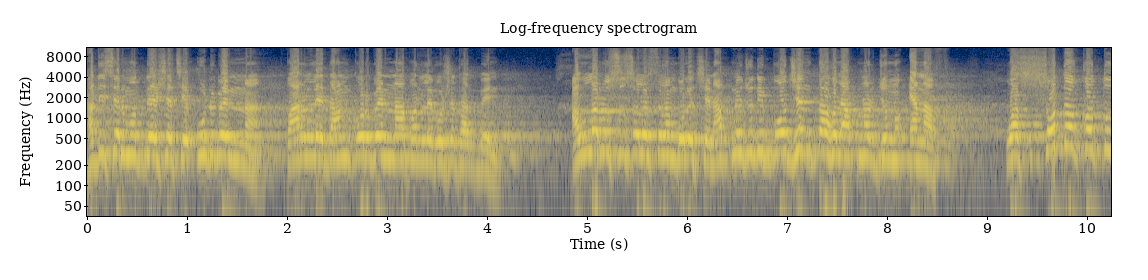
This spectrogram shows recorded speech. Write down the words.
হাদিসের মধ্যে এসেছে, উঠবেন না, পারলে দান করবেন, না পারলে বসে থাকবেন। আল্লাহ রসুল সাল্লাহ সাল্লাম বলেছেন, আপনি যদি বোঝেন তাহলে আপনার জন্য এনাফ ওয়াসদাকাতু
